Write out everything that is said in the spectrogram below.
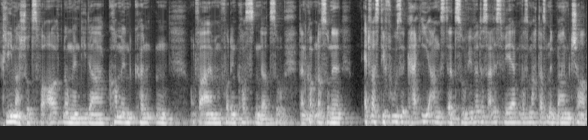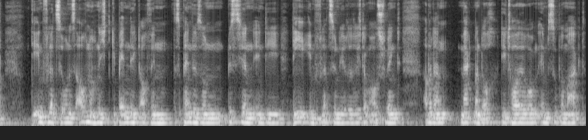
Klimaschutzverordnungen, die da kommen könnten und vor allem vor den Kosten dazu. Dann kommt noch so eine etwas diffuse KI-Angst dazu. Wie wird das alles werden? Was macht das mit meinem Job? Die Inflation ist auch noch nicht gebändigt, auch wenn das Pendel so ein bisschen in die deinflationäre Richtung ausschwenkt. Aber dann merkt man doch, die Teuerung im Supermarkt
